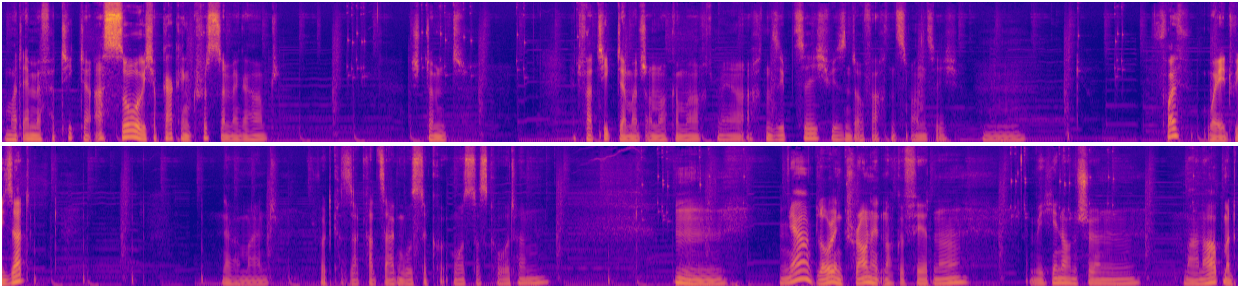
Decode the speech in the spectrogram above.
Warum hat er mehr Fatigue? Ach so, ich habe gar keinen Crystal mehr gehabt. Stimmt. Hat Fatigue Damage auch noch gemacht. Mehr 78. Wir sind auf 28. Hm. Voll. Wait, wie sagt. Nevermind. Ich wollte gerade sagen, wo ist, der, wo ist das Code hin? Hm. Ja, Glowing Crown hätte noch gefehlt, ne? Haben wir hier noch einen schönen Mana Hop mit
